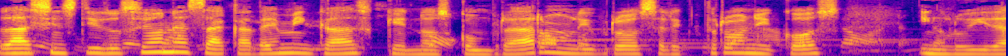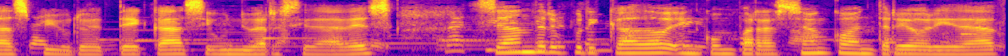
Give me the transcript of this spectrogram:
las instituciones académicas que nos compraron libros electrónicos, incluidas bibliotecas y universidades, se han triplicado en comparación con anterioridad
